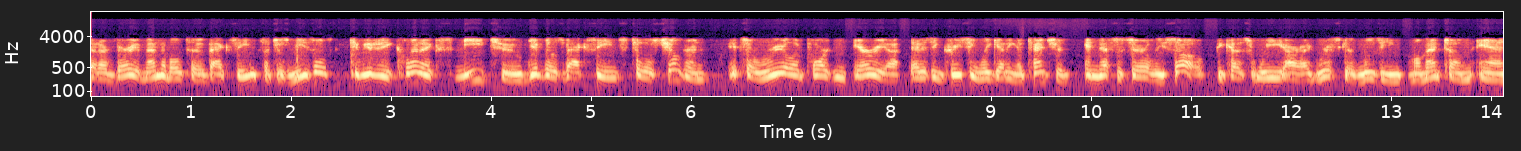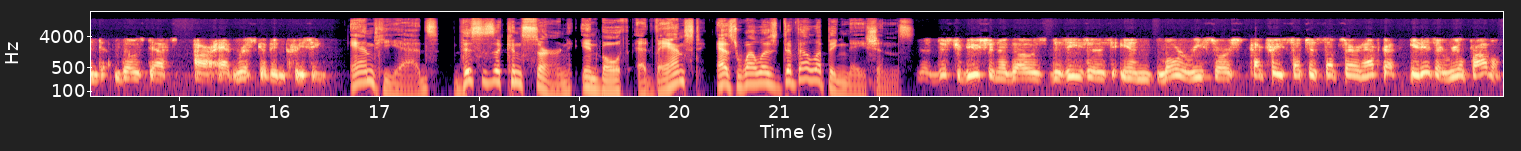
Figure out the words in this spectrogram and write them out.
that are very amenable to vaccines, such as measles. Community clinics need to give those vaccines to those children. It's a real important area that is increasingly getting attention, and necessarily so, because we are at risk of losing momentum and those deaths are at risk of increasing. And he adds, this is a concern in both advanced as well as developing nations. The distribution of those diseases in lower resource countries such as sub Saharan Africa, it is a real problem.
